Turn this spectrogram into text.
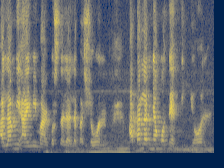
alam ni Amy Marcos na lalabas yun. At alam niyang authentic yun.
